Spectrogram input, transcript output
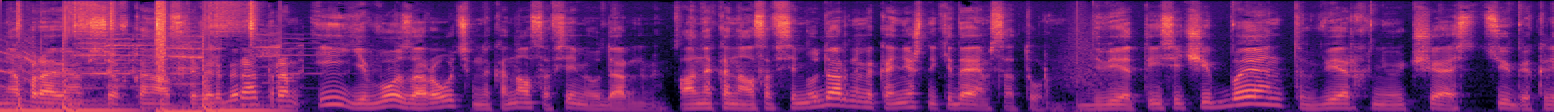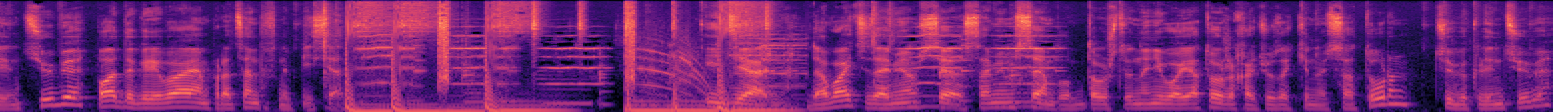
Направим все в канал с ревербератором и его зароутим на канал со всеми ударными. А на канал со всеми ударными, конечно, кидаем Сатурн. 2000 бенд, верхнюю часть тюбе клин тюбе подогреваем процентов на 50 идеально. Давайте займемся самим сэмплом, потому что на него я тоже хочу закинуть Сатурн, тюбик лин-тюбе.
